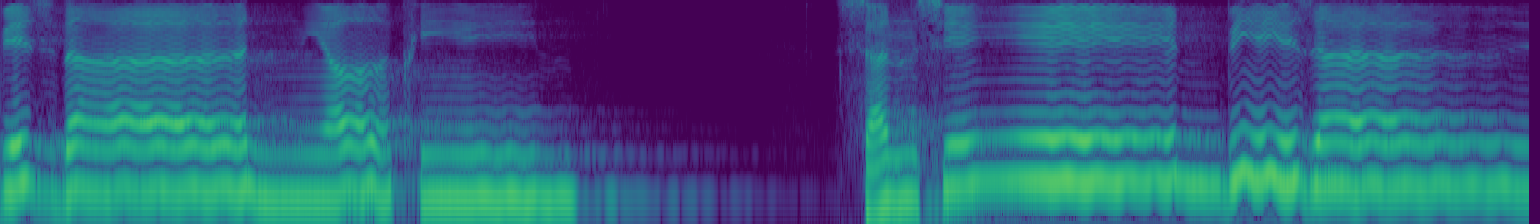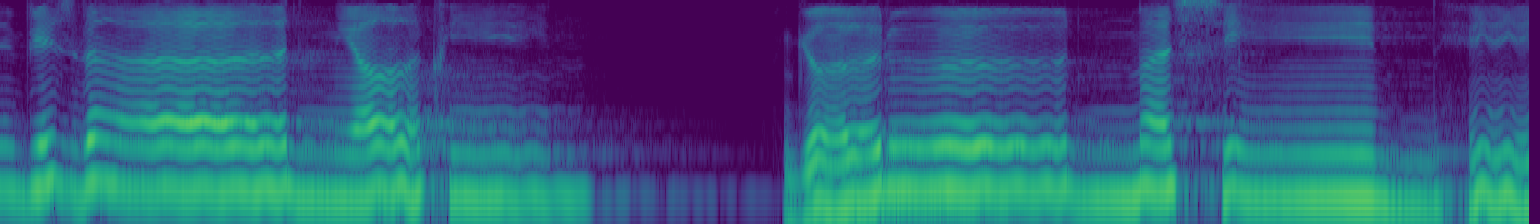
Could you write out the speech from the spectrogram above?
bizden yakin Sensin bize bizden yakin görünmezsin hiç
